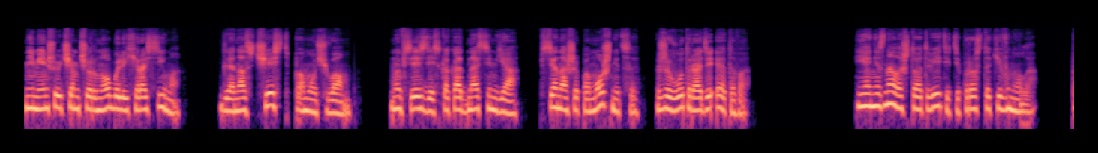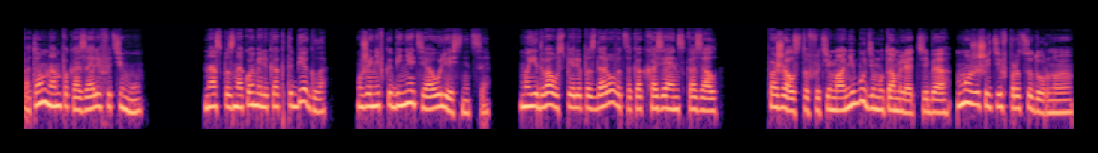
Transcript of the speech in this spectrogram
не меньшую, чем Чернобыль и Хиросима. Для нас честь помочь вам. Мы все здесь как одна семья. Все наши помощницы живут ради этого». Я не знала, что ответить, и просто кивнула. Потом нам показали Фатиму. Нас познакомили как-то бегло, уже не в кабинете, а у лестницы. Мы едва успели поздороваться, как хозяин сказал, «Пожалуйста, Фатима, не будем утомлять тебя. Можешь идти в процедурную».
